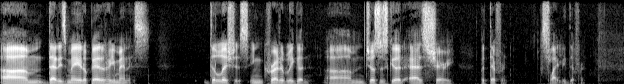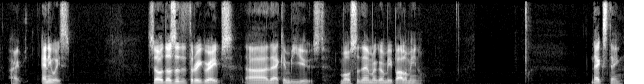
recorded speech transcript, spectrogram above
Um, that is made of Pedro Jimenez. Delicious, incredibly good. Um, just as good as sherry, but different, slightly different. All right. Anyways, so those are the three grapes uh, that can be used. Most of them are going to be Palomino. Next thing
